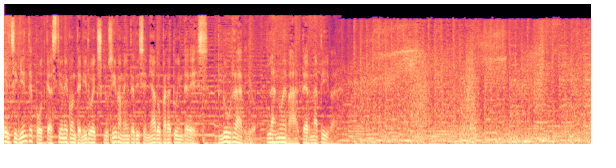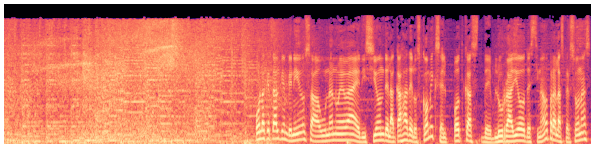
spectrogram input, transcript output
El siguiente podcast tiene contenido exclusivamente diseñado para tu interés. Blue Radio, la nueva alternativa. Hola, ¿qué tal? Bienvenidos a una nueva edición de La Caja de los Cómics, el podcast de Blue Radio destinado para las personas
